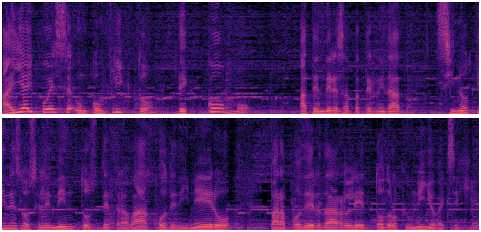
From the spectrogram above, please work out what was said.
Ahí hay pues un conflicto de cómo atender esa paternidad si no tienes los elementos de trabajo, de dinero, para poder darle todo lo que un niño va a exigir.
